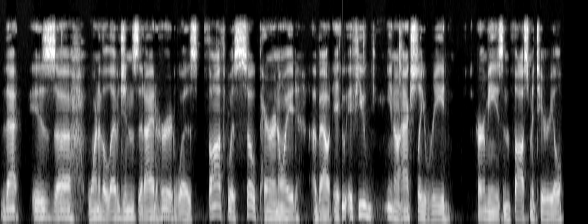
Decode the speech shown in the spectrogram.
That is uh, one of the legends that I had heard was Thoth was so paranoid about it. If you you know actually read Hermes and Thoth's material,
